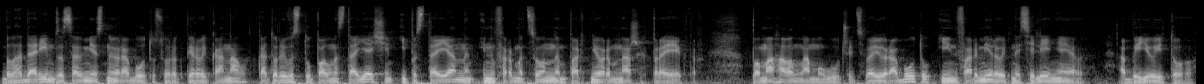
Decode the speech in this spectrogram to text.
Благодарим за совместную работу 41 канал, который выступал настоящим и постоянным информационным партнером наших проектов, помогал нам улучшить свою работу и информировать население об ее итогах.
